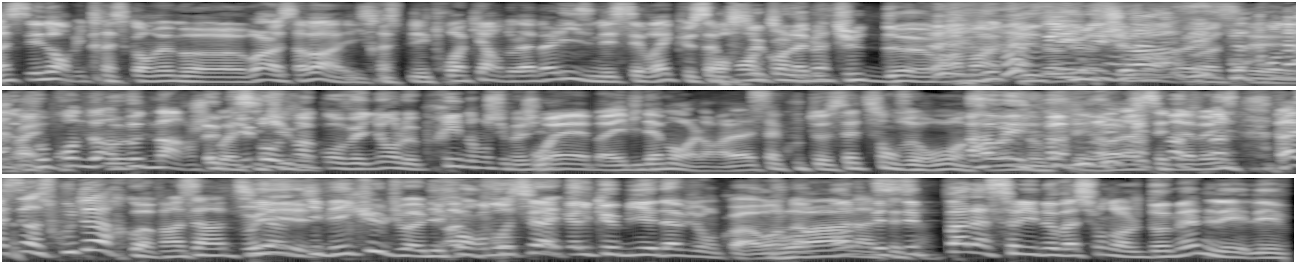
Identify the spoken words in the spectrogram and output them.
bah c'est énorme. Il te reste quand même, euh, voilà, ça va. Il te reste les trois quarts de la valise, mais c'est vrai que ça Pour prend ceux un qui ont petit peu de place. l'habitude de vraiment ouais, faut prendre, un peu de marge, Et autre inconvénient, le prix, non, j'imagine? Ouais, bah évidemment. Alors là, ça coûte 700 euros. hein, Ah oui. voilà, c'est de la valise. Bah, c'est un scooter, quoi. Enfin, c'est un petit, Oui. un petit véhicule, tu vois. Il faut renoncer à quelques billets d'avion, quoi, avant Voilà. Mais c'est pas la seule innovation dans le domaine. Les, les-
